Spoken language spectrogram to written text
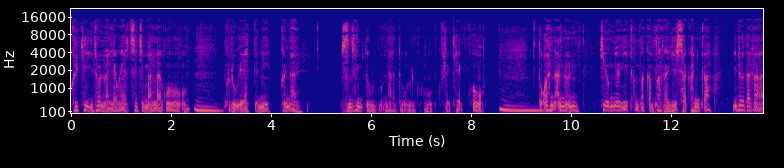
그렇게 일어나려고 애쓰지 말라고, 음. 그러고 했더니, 그날, 선생님도 울고, 나도 울고, 그렇게 했고, 음. 또 하나는 기억력이 깜빡깜빡하기 시작하니까 이러다가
